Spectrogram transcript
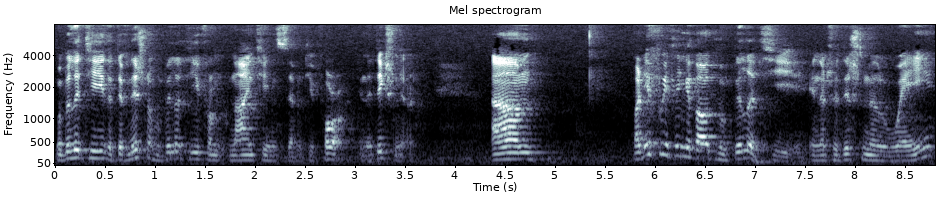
Mobility, the definition of mobility from 1974 in the dictionary. Um, but if we think about mobility in a traditional way,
